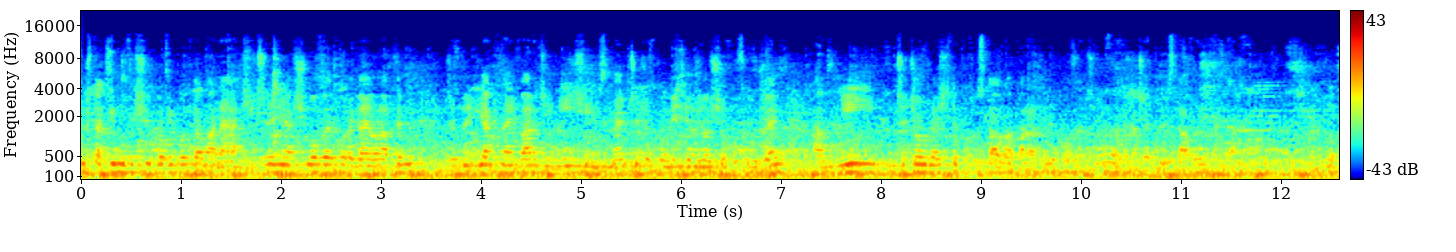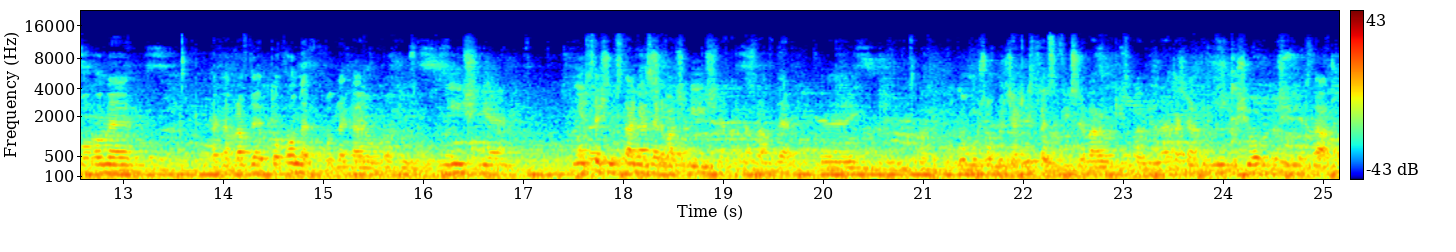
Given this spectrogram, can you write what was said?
już takiemu wysiłkowi poddawane, a ćwiczenia siłowe polegają na tym, żeby jak najbardziej mięsień zmęczyć odpowiednią ilością powtórzeń, a mniej przeciążać te pozostałe aparaty ruchowe, czyli przyczepy, stawy i tak dalej. No bo one, tak naprawdę to one podlegają kontuzji. Mięśnie, nie jesteśmy w stanie zerwać mięśnia tak naprawdę, yy, bo muszą być jakieś specyficzne warunki spełnione. Tak na treningu siłowym to się nie zdarza.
